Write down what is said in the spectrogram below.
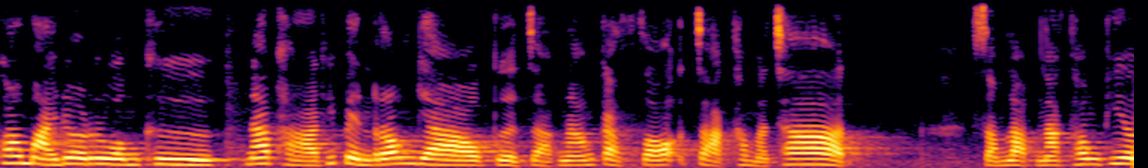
ความหมายโดยรวมคือ หน้าผาที่เป็นร่องยาวเกิดจากน้ำกัดเซาะจากธรรมชาติ สำหรับนักท่องเที่ยว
